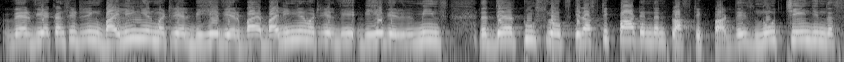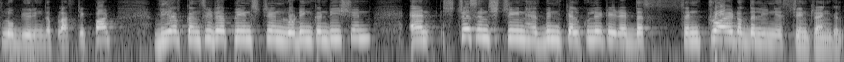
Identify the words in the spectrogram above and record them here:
where we are considering bilinear material behavior. By bilinear material behavior means that there are two slopes, elastic part and then plastic part. There is no change in the slope during the plastic part. We have considered plane strain loading condition and stress and strain has been calculated at the centroid of the linear strain triangle.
